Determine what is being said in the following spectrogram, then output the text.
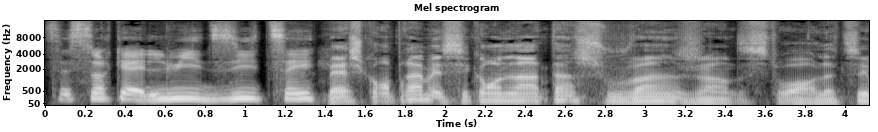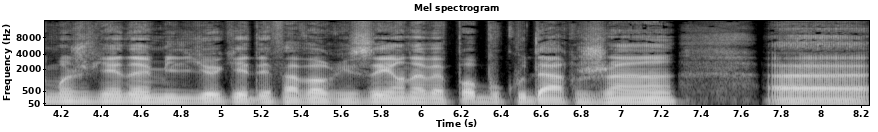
C'est sûr que lui dit, tu sais, Ben, je comprends, mais c'est qu'on l'entend souvent, ce genre d'histoire-là. Tu sais, moi, je viens d'un milieu qui est défavorisé, on n'avait pas beaucoup d'argent. euh,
